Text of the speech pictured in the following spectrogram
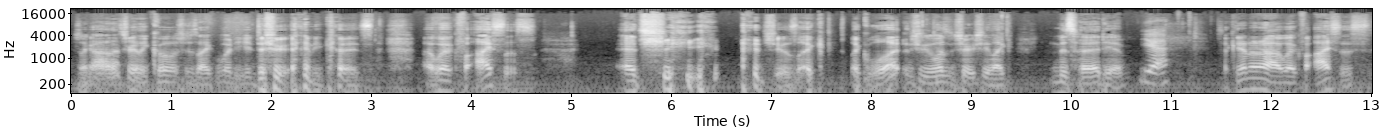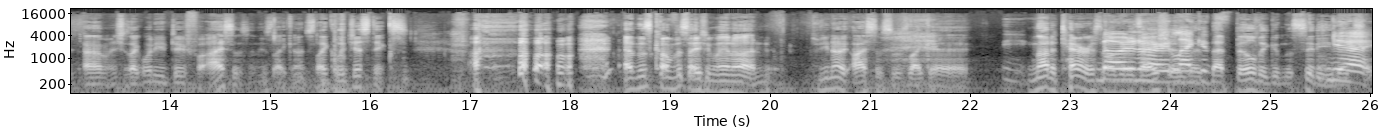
She's like, "Oh, that's really cool." She's like, "What do you do?" And he goes, "I work for ISIS." And she and she was like, "Like what?" And she wasn't sure. She like misheard him. Yeah. It's like, yeah, no, no, I work for ISIS. Um, and she's like, what do you do for ISIS? And he's like, oh, it's like logistics. and this conversation went on. You know ISIS is like a, not a terrorist No, no, no, organization, like that, that building in the city. Yeah.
